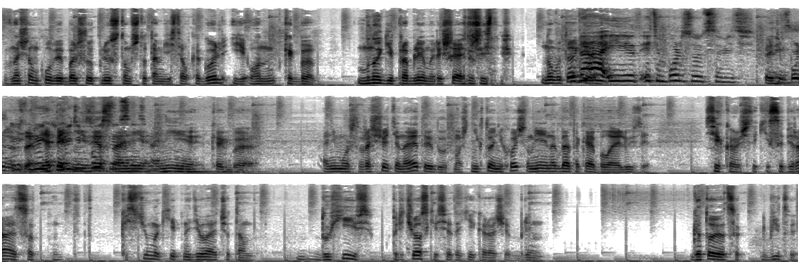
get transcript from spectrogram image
В ночном клубе большой плюс в том, что там есть алкоголь, и он как бы многие проблемы решает в жизни. Но в итоге Да, и этим пользуются ведь. этим пользуются. лю- И опять неизвестно, они, этим. они как бы, они, может, в расчете на это идут, может, никто не хочет. У меня иногда такая была иллюзия. Все, короче, такие собираются, костюмы какие-то надевают, что там, духи, все, прически, все такие, короче, блин, готовятся к битве.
